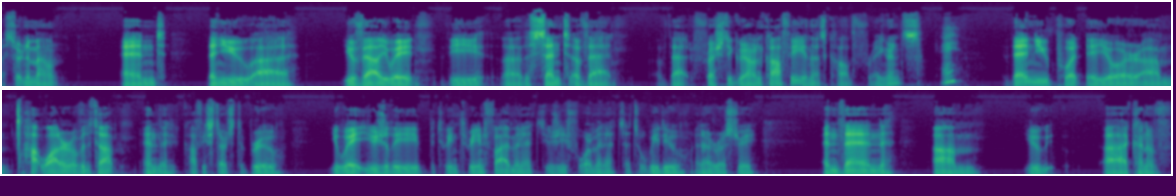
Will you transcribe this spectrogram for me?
a certain amount, and then you uh, you evaluate the uh, the scent of that of that freshly ground coffee, and that's called fragrance. Okay. Then you put a, your um, hot water over the top, and the coffee starts to brew. You wait usually between three and five minutes, usually four minutes. That's what we do at our roastery, and then um, you uh, kind of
